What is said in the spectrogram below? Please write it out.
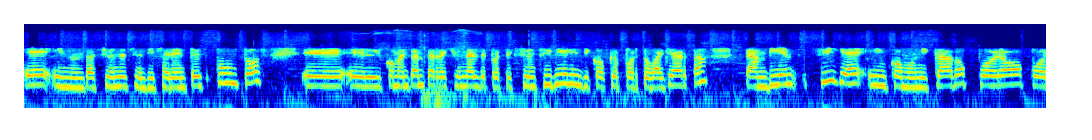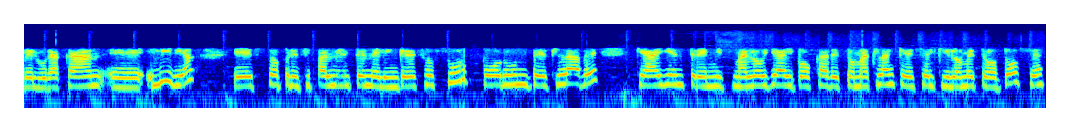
e inundaciones en diferentes puntos. Eh, el comandante regional de Protección Civil indicó que Puerto Vallarta también sigue incomunicado por, por el huracán eh, Lidia, esto principalmente en el ingreso sur por un deslave que hay entre Mismaloya y Boca de Tomatlán, que es el kilómetro 12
